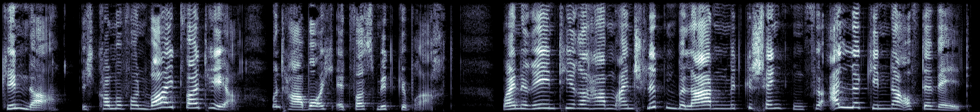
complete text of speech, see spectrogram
Kinder, ich komme von weit, weit her und habe euch etwas mitgebracht. Meine Rentiere haben einen Schlitten beladen mit Geschenken für alle Kinder auf der Welt,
